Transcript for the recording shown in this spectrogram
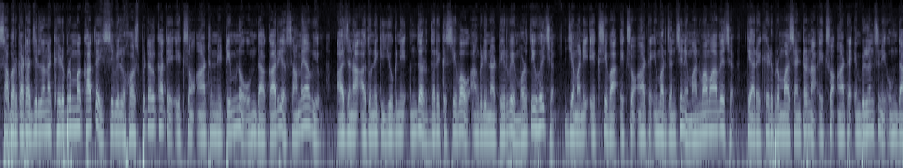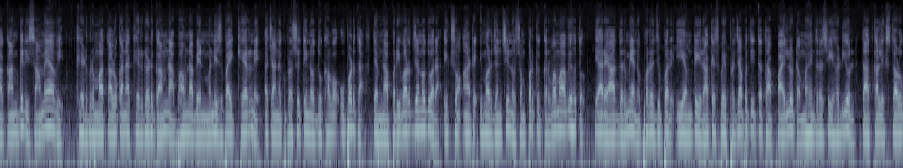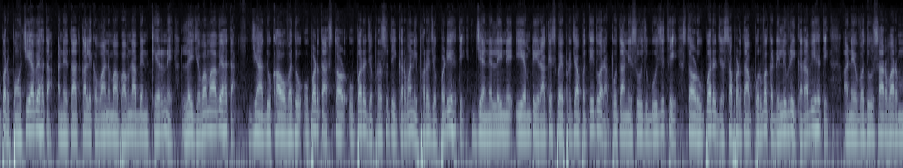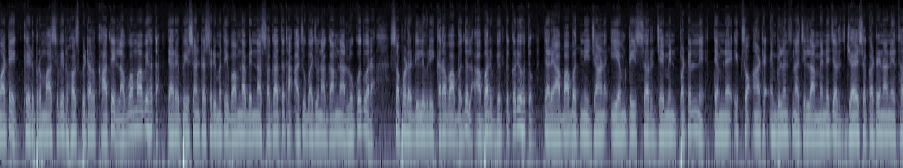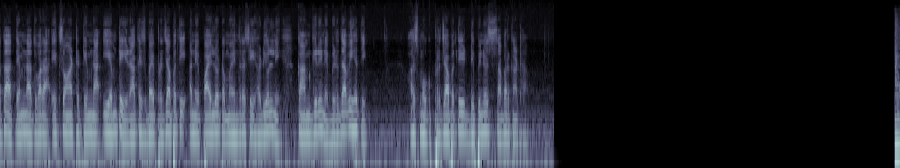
સાબરકાંઠા જિલ્લાના ખેડબ્રહ્મા ખાતે civil hospital ખાતે એકસો આઠની ટીમનો ઉમદા કાર્ય સામે આવ્યું. આજના આધુનિક યુગની અંદર દરેક સેવાઓ આંગળીના ટેરવે મળતી હોય છે, જેમાંની એક સેવા એકસો આઠ ઇમરજન્સીને માનવામાં આવે છે. ત્યારે ખેડબ્રહ્મા સેન્ટરના એકસો આઠ એમ્બ્યુલન્સની ઉમદા કામગીરી સામે આવી. ખેડબ્રહ્મા તાલુકાના ખેરગઢ ગામના ભાવનાબેન મનીષભાઈ ખેરને અચાનક પ્રસૂતિનો દુખાવો ઉપડતા તેમના પરિવારજનો દ્વારા એકસો આઠ ઇમરજન્સીનો સંપર્ક કરવામાં આવ્યો હતો. ત્યારે આ દરમિયાન ફરજ પર ઈએમટી રાકેશભાઈ પ્રજાપતિ તથા પાયલોટ મહેન્દ્રસિંહ હડિયોલ તાત્કાલિક સ્થળ ઉપર પહોંચી આવ્યા હતા અને તાત્કાલિક વાનમાં ભાવનાબેન ખેરને લઈ જવામાં આવ્યા હતા. જ્યાં દુખાવો વધુ ઉપડતા સ્થળ ઉપર જ પ્રસૂતિ કરવાની ફરજ પડી હતી, જેને લઈને ઈએમટી રાકેશભાઈ પ્રજાપતિ દ્વારા પોતાની સૂઝબૂઝથી સ્થળ ઉપર જ સફળતાપૂર્વક ડિલિવરી કરાવી હતી અને વધુ સારવાર માટે ખેડબ્રહ્મા સિવિલ હોસ્પિટલ ખાતે લાવવામાં આવ્યા હતા. ત્યારે પેશન્ટ શ્રીમતી ભાવનાબેનના સગા તથા આજુબાજુના ગામના લોકો દ્વારા સફળ ડિલિવરી કરાવવા બદલ આભાર વ્યક્ત કર્યો હતો. ત્યારે આ બાબતની જાણ ઈએમટી સર જયમીન પટેલને, તેમને એકસો આઠ એમ્બ્યુલન્સના જિલ્લા મેનેજર જયેશ કટેનાને થતાં તેમના દ્વારા એકસો આઠ ટીમના ઈએમટી રાકેશભાઈ પ્રજાપતિ અને પાયલોટ મહેન્દ્રસિંહ હડિયોલની કામગીરીને બિરદાવી હતી. Hasmukh Prajapati DP news Sabarkantha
